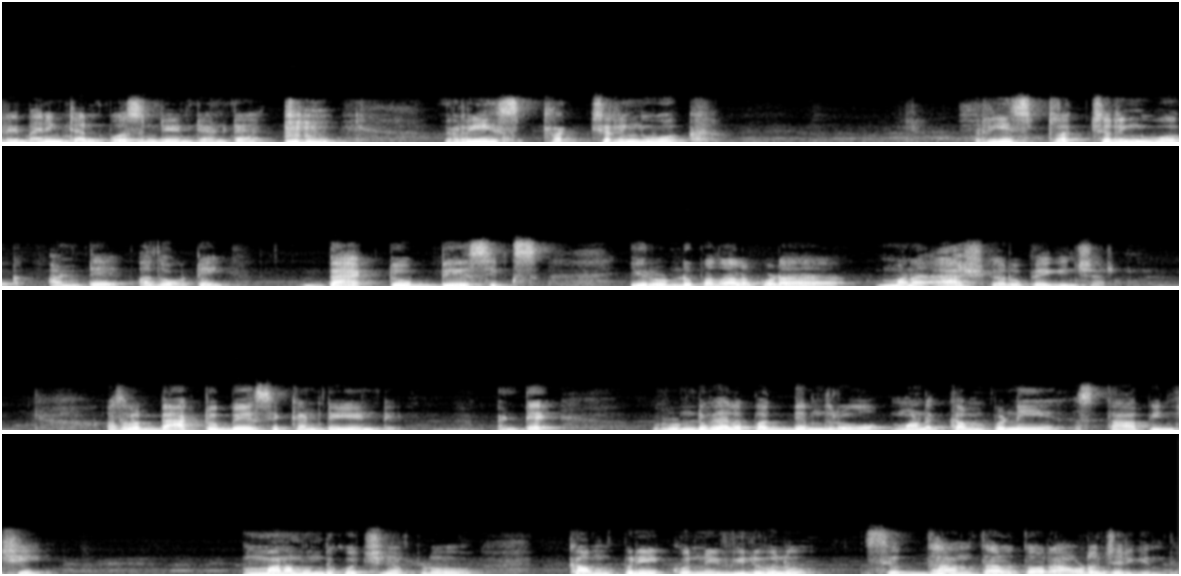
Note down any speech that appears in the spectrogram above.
రిమైనింగ్ టెన్ పర్సెంట్ ఏంటంటే రీస్ట్రక్చరింగ్ వర్క్ రీస్ట్రక్చరింగ్ వర్క్ అంటే అదొకటి. బ్యాక్ టు బేసిక్స్ ఈ రెండు పదాలు కూడా మన యాష్ గారు ఉపయోగించారు. అసలు బ్యాక్ టు బేసిక్ అంటే ఏంటి? అంటే రెండు వేల పద్దెనిమిదిలో మన కంపెనీ స్థాపించి మన ముందుకు వచ్చినప్పుడు కంపెనీ కొన్ని విలువలు సిద్ధాంతాలతో రావడం జరిగింది.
